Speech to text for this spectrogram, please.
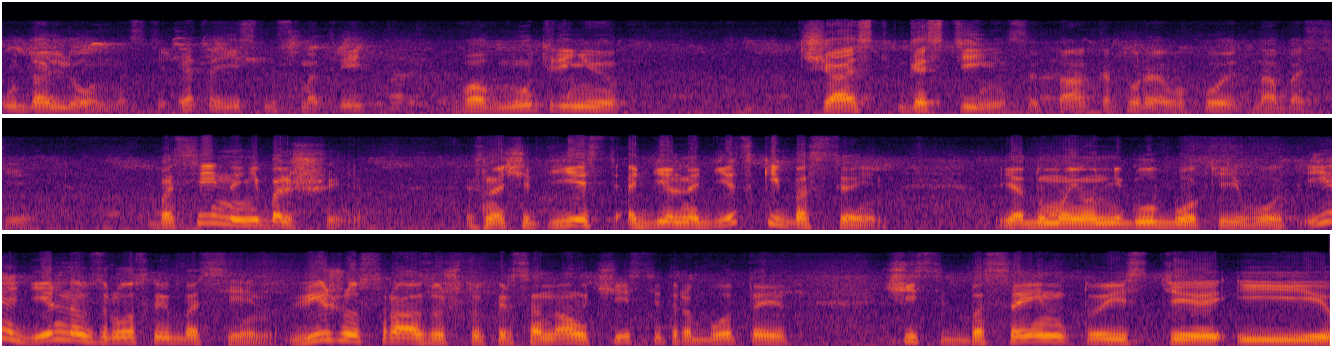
удаленности. Это если смотреть во внутреннюю часть гостиницы, та, которая выходит на бассейн. Бассейны небольшие. Значит, есть отдельно детский бассейн, я думаю, он не глубокий, вот, и отдельно взрослый бассейн. Вижу сразу, что персонал чистит, работает, чистит бассейн, то есть, э, и,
